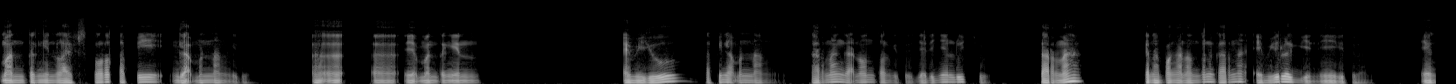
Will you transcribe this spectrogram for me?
mantengin live score tapi nggak menang gitu. Uh, uh, uh, ya mantengin MU tapi nggak menang karena nggak nonton gitu. Jadinya lucu. Karena kenapa nggak nonton? Karena MU lagi gini gitu kan. Yang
